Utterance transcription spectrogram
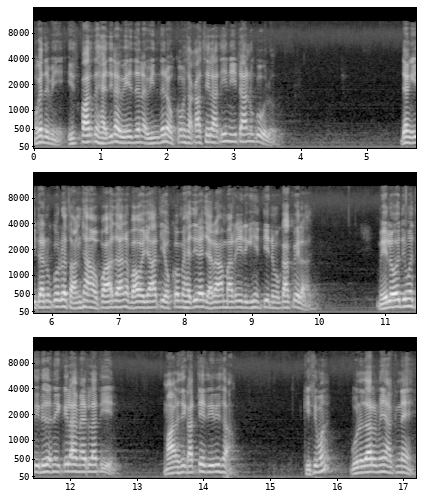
මොකද මේ ස්පර්ශ හැදිලා වේදන වින්දන ඔක්කොම සකස් වෙලා තියෙන ඊට අනුකූලව. දැන් ඊට අනුකූලව තණ්හා උපාදාන භව ජාති ඔක්කොම හැදිලා ජරා මරණයට ගිහින් තියෙන මොකක් වෙලාද? මෙලෝදිම තිරසනෙක් වෙලා මැරිලා තියෙන. මානසිකත්වයේ තිරසා. කිසිම ගුණධර්මයක් නැහැ.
